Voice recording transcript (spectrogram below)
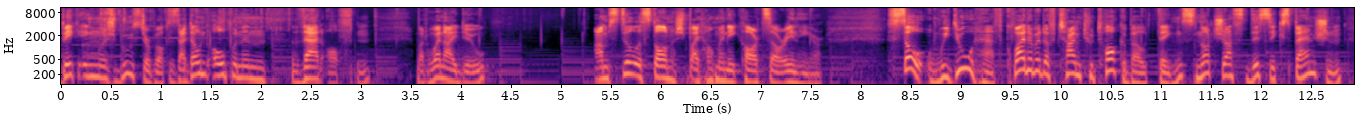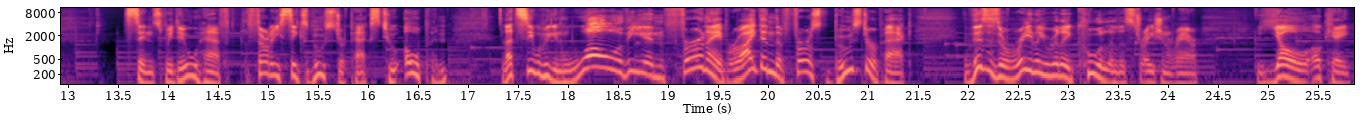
big English booster boxes. I don't open in that often. But when I do, I'm still astonished by how many cards are in here. So, we do have quite a bit of time to talk about things, not just this expansion, since we do have 36 booster packs to open. Let's see what we can... Whoa, the Infernape right in the first booster pack. This is a really, really cool illustration rare. Yo, okay.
